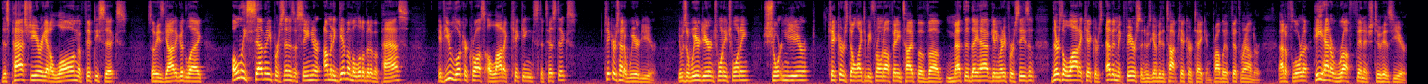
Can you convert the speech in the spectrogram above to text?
This past year, he had a long of 56, so he's got a good leg. Only 70% as a senior. I'm going to give him a little bit of a pass. If you look across a lot of kicking statistics, kickers had a weird year. It was a weird year in 2020, shortened year. Kickers don't like to be thrown off any type of uh, method they have getting ready for a season. There's a lot of kickers. Evan McPherson, who's going to be the top kicker taken, probably a fifth rounder out of Florida, he had a rough finish to his year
